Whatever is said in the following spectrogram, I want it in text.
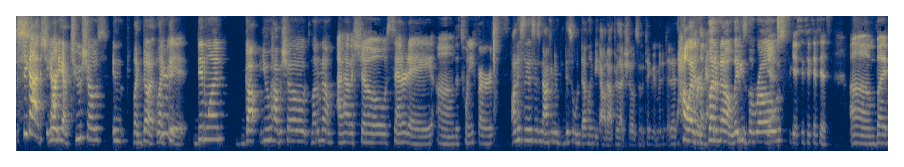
She got. She you got already have two shows in like done. Like di- period. did one. Got you have a show. Let them know. I have a show Saturday, um, the 21st. Honestly, this is not going to. This will definitely be out after that show, so it'll take me a minute to edit. However, okay. let them know, ladies of the rose. Yes, yes, yes, yes, yes. Um, but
